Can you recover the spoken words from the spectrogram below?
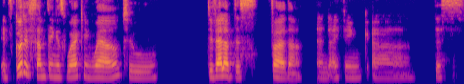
it's good if something is working well to develop this further. And I think uh, this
